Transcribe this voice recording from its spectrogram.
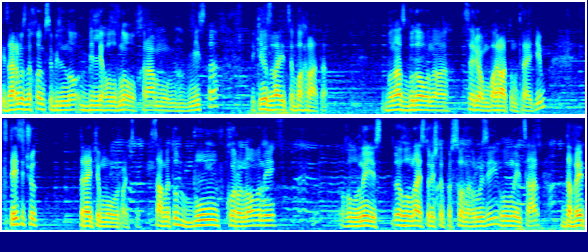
І зараз ми знаходимося біля, біля головного храму міста, який називається Баграта. Вона збудована царем Багратом III в 1003 році. Саме тут був коронований головний, головна історична персона Грузії, головний цар Давид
